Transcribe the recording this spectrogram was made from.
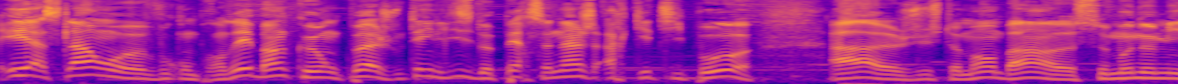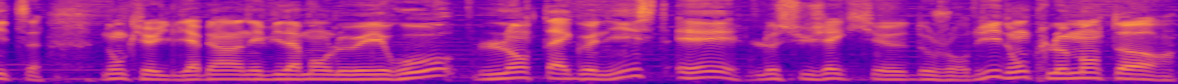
Et à cela, on- vous comprendrez ben, qu'on peut ajouter une liste de personnages archétypaux à euh, justement ben, euh, ce monomythe. Donc euh, il y a bien évidemment le héros, l'antagoniste et le sujet d'aujourd'hui, donc le mentor.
